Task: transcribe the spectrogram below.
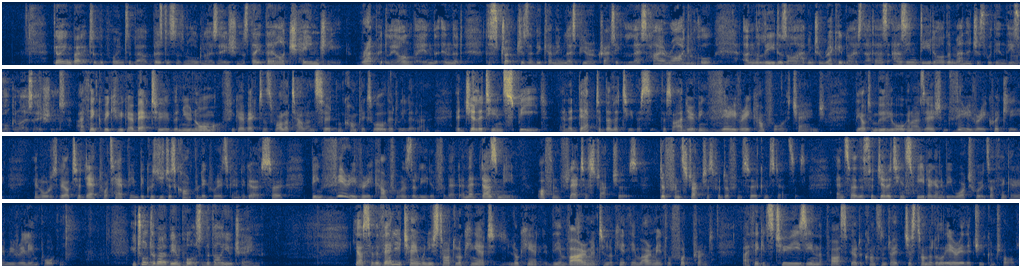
Going back to the point about businesses and organisations, they, they are changing rapidly, aren't they? In, the, in, that the structures are becoming less bureaucratic, less hierarchical, mm. and the leaders are having to recognise that, as, as indeed are the managers within these organisations. I think if you go back to the new normal, if you go back to this volatile, uncertain, complex world that we live in, agility and speed and adaptability, this, this idea of being very, very comfortable with change, be able to move your organisation very, very quickly in order to be able to adapt what's happening because you just can't predict where it's going to go. So being very, very comfortable as a leader for that. And that does mean often flatter structures, different structures for different circumstances. And so this agility and speed are going to be watchwords I think are going to be really important. You talked about the importance of the value chain. Yeah, so the value chain, when you start looking at, looking at the environment and looking at the environmental footprint, I think it's too easy in the past to be able to concentrate just on the little area that you control.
